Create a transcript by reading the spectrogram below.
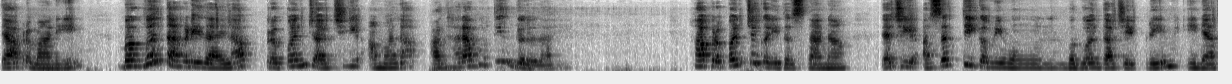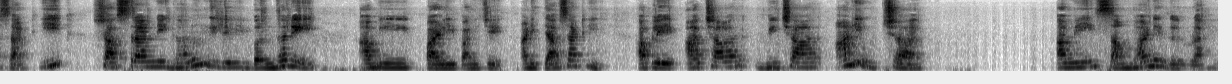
त्याप्रमाणे भगवंताकडे जायला प्रपंचाची आम्हाला आधारापुरतीच गरज आहे. हा प्रपंच करीत असताना त्याची आसक्ती कमी होऊन भगवंताचे प्रेम येण्यासाठी शास्त्रांनी घालून दिलेली बंधने आम्ही पाळली पाहिजेत आणि त्यासाठी आपले आचार विचार आणि उच्चार आम्ही सांभाळणे जरूर आहे.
